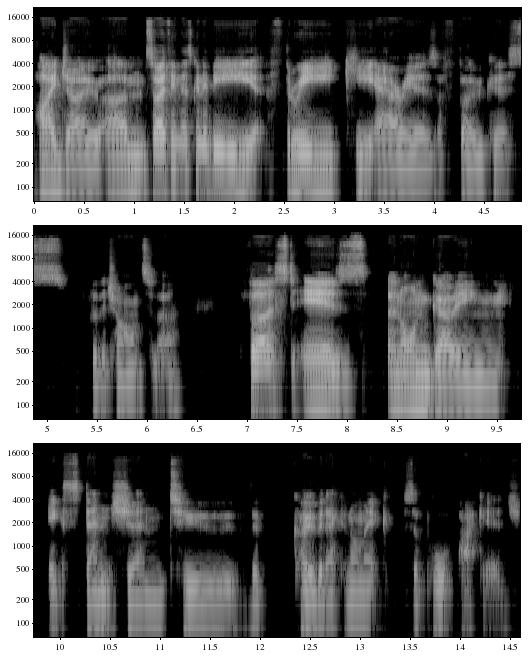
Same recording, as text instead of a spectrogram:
Hi, Joe. Um, so I think there's going to be three key areas of focus for the Chancellor. First is an ongoing extension to the COVID economic support package.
